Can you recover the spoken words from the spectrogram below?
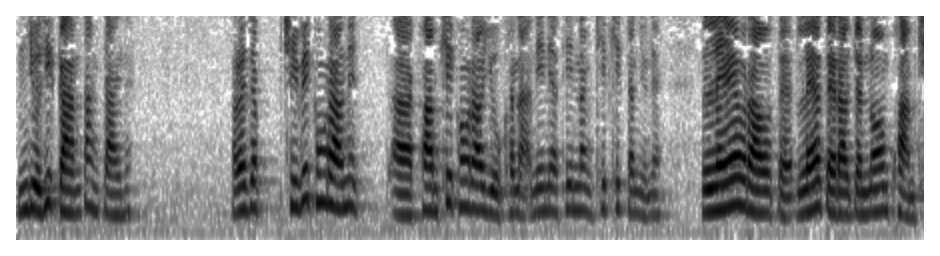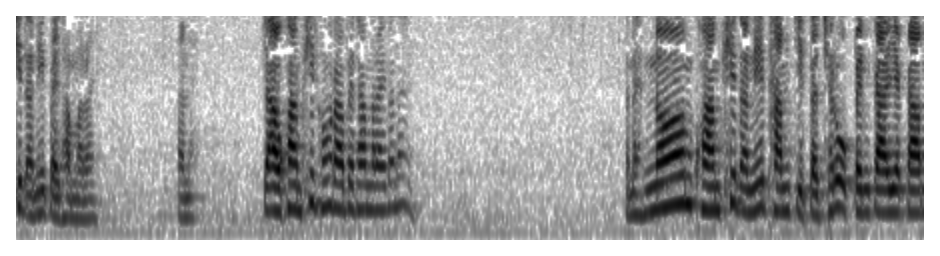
มันอยู่ที่การตั้งใจนะเราจะชีวิตของเราเนี่ยความคิดของเราอยู่ขณะนี้เนี่ยที่นั่งคิดคิดกันอยู่เนี่ย แล้วเราแต่แล้วแต่เราจะน้อมความคิดอันนี้ไปทำอะไรอันนี้จะเอาความคิดของเราไปทำอะไรก็ได้ นนี้น้อมความคิดอันนี้ทำจิตตชรูปเป็นกายกรรม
